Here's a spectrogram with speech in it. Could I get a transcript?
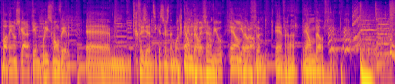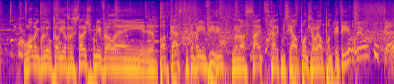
podem não chegar a tempo, por isso vão ver. Uh, refrigerantes e Canções de Amor. É um belo já viu É um belo filme. É verdade. É um belo filme. O Homem que Mordeu o Cão e outras histórias disponível em eh, podcast e também em vídeo no nosso site radiocomercial.ol.pt. Mordeu o cão.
